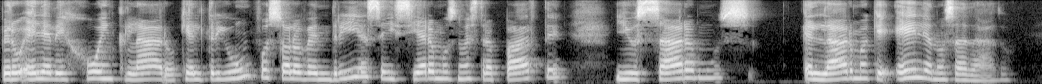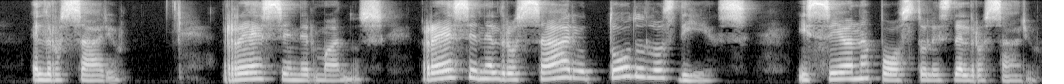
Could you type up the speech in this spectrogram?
Pero ella dejó en claro que el triunfo solo vendría si hiciéramos nuestra parte y usáramos el arma que ella nos ha dado, el rosario. Recen, hermanos, recen el rosario todos los días y sean apóstoles del rosario.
